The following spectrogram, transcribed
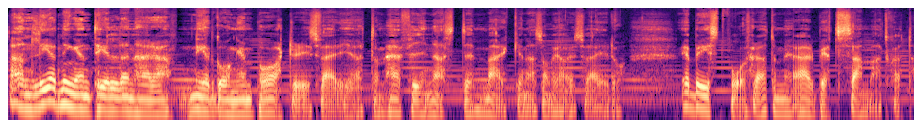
anledningen till den här nedgången på arter i Sverige. Att de här finaste markerna som vi har i Sverige då är brist på för att de är arbetsamma att sköta.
